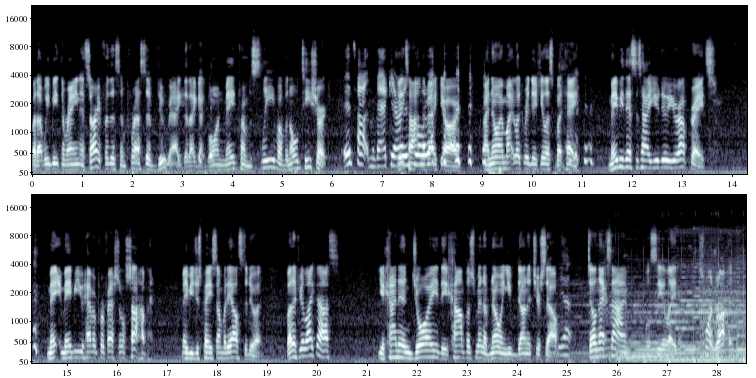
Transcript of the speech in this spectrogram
But uh, we beat the rain. And sorry for this impressive do rag that I got going, made from the sleeve of an old T-shirt. It's hot in the backyard. It's in hot Florida. in the backyard. I know I might look ridiculous, but hey, maybe this is how you do your upgrades. May, maybe you have a professional shop. Maybe you just pay somebody else to do it. But if you're like us, you kind of enjoy the accomplishment of knowing you've done it yourself. Yeah. Till next time, we'll see you later. Just want to drop it.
